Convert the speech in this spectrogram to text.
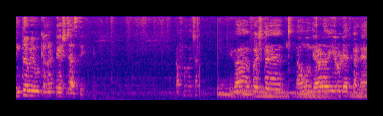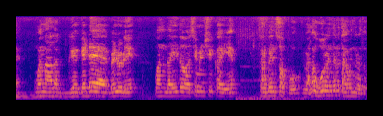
ಇಂಥವು ಇವಕ್ಕೆಲ್ಲ ಟೇಸ್ಟ್ ಜಾಸ್ತಿ. ಕಫನ್ ಮಚ್ಚ. ಈಗ ಫಸ್ಟ್ ನಾವು ಒಂದ್ ಎರಡು ಈರುಳ್ಳಿ ಎತ್ಕೊಂಡೆ, ಒಂದ್ ನಾಲ್ಕು ಗೆಡ್ಡೆ ಬೆಳ್ಳುಳ್ಳಿ, ಒಂದ್ ಐದು ಹಸಿಮೆಣಸಿನ್ಕಾಯಿ ಕರ್ಬೇವಿನ ಸೊಪ್ಪು, ಇವೆಲ್ಲ ಊರಿಂದನೇ ತಗೊಬಂದಿರೋದು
